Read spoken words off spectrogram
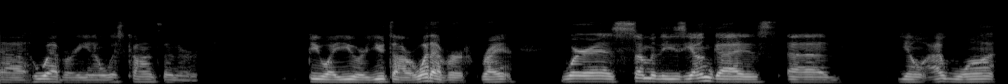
uh, whoever you know Wisconsin or BYU or Utah or whatever, right? Whereas some of these young guys, uh, you know, I want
